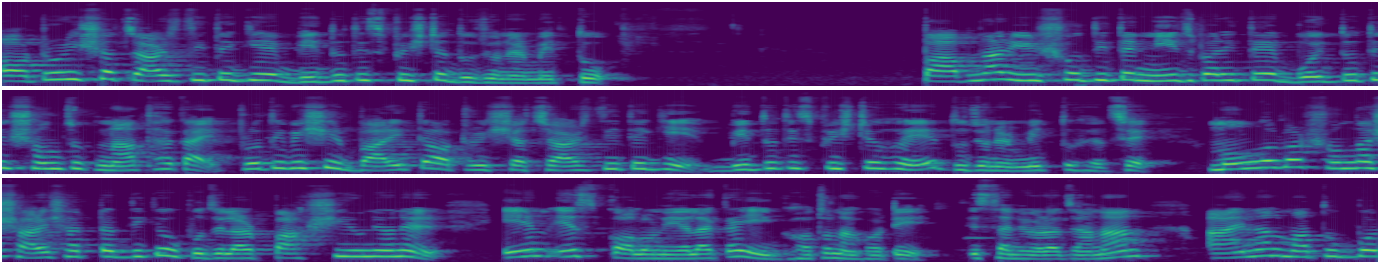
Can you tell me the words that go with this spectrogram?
অটোরিকশা চার্জ দিতে গিয়ে বিদ্যুৎ স্পৃষ্টে দুজনের মৃত্যু। পাবনার ঈর্ষদিতে নিজ বাড়িতে বৈদ্যুতিক সংযোগ না থাকায় প্রতিবেশীর বাড়িতে অটোরিকশা চার্জ দিতে গিয়ে বিদ্যুৎ স্পৃষ্ট হয়ে দুজনের মৃত্যু হয়েছে। মঙ্গলবার সন্ধ্যা সাড়ে সাতটার দিকে উপজেলার পাকশি ইউনিয়নের এম এস কলোনি এলাকায় এই ঘটনা ঘটে। স্থানীয়রা জানান, আয়নাল মাতুব্বর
